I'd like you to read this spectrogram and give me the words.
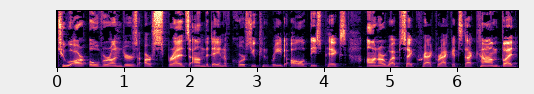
to our over unders, our spreads on the day. And of course, you can read all of these picks on our website, crackedracquets.com. But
